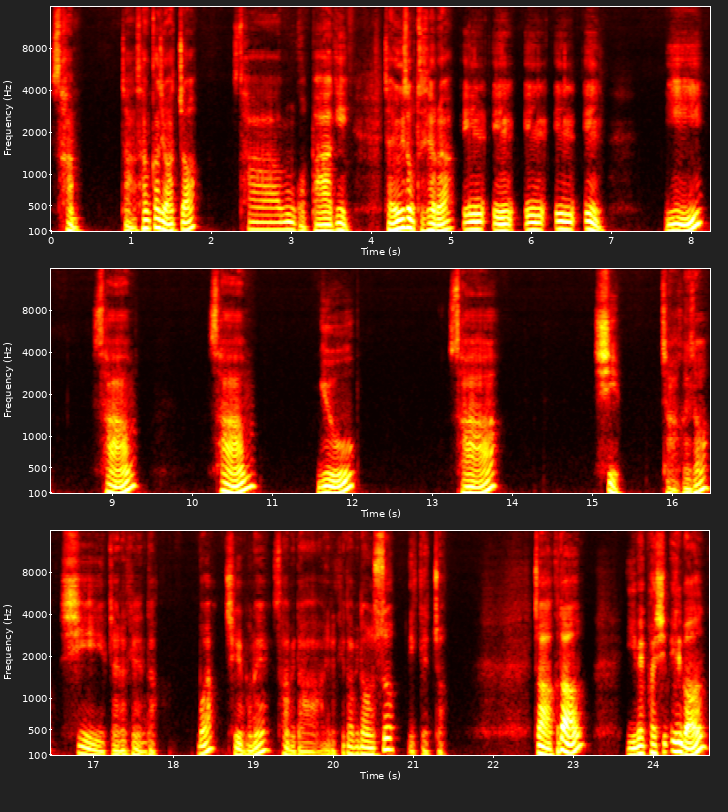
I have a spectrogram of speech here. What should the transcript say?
3. 자, 3까지 왔죠? 3 곱하기. 자, 여기서부터 세로야. 1, 1, 1, 1, 1. 2, 3, 3, 6, 4, 10. 자, 그래서 10. 자, 이렇게 된다. 뭐야? 7분의 3이다. 이렇게 답이 나올 수 있겠죠. 자, 그 다음 281번.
